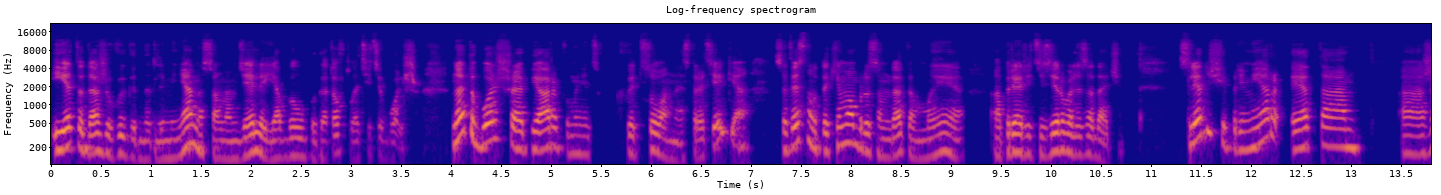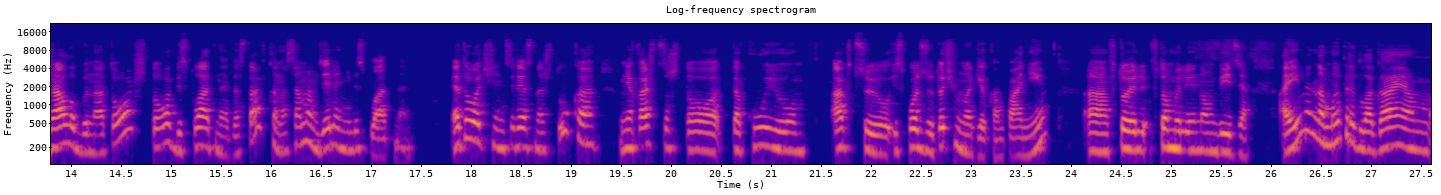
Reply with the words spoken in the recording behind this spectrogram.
и это даже выгодно для меня, на самом деле я был бы готов платить и больше. Но это больше пиар и коммуни коммуникационная стратегия. Соответственно, вот таким образом да, там мы а, приоритизировали задачи. Следующий пример – это а, жалобы на то, что бесплатная доставка на самом деле не бесплатная. Это очень интересная штука. Мне кажется, что такую акцию используют очень многие компании а, в, той, в том или ином виде. А именно мы предлагаем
